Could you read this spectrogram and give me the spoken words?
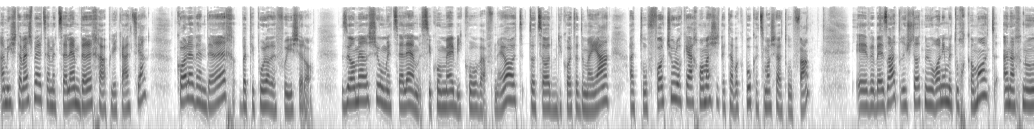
המשתמש בעצם מצלם דרך האפליקציה כל אבן דרך בטיפול הרפואי שלו. זה אומר שהוא מצלם סיכומי ביקור והפניות, תוצאות בדיקות הדמיה, התרופות שהוא לוקח, ממש את הבקבוק עצמו של התרופה. אה, ובעזרת רשתות נוירונים מתוחכמות, אנחנו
